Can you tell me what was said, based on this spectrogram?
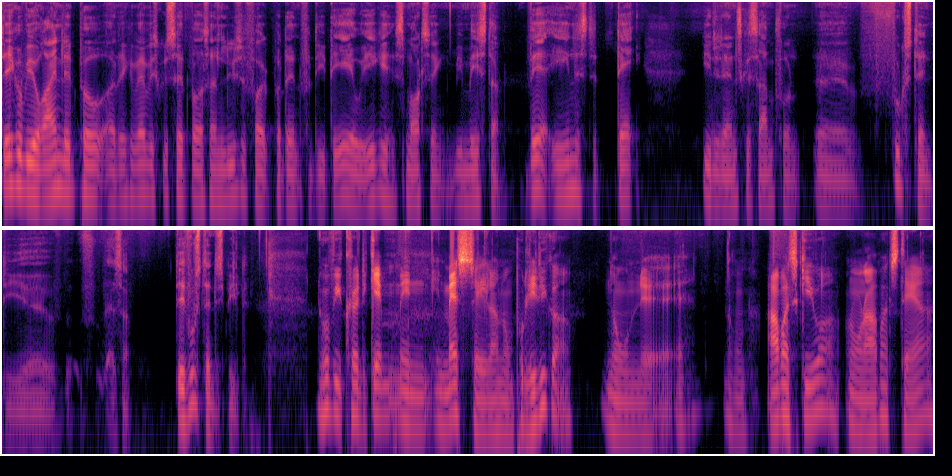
det kunne vi jo regne lidt på, og det kan være, at vi skulle sætte vores analysefolk på den, fordi det er jo ikke småting, vi mister hver eneste dag i det danske samfund. Øh, fuldstændig, øh, altså, det er fuldstændig spildt. Nu har vi kørt igennem en, en masse taler, nogle politikere, nogle, øh, nogle arbejdsgivere og nogle arbejdstagere,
